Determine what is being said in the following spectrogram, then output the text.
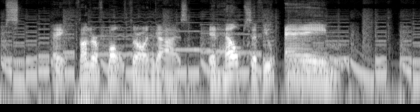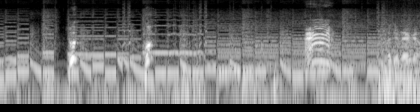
Psst. Hey, Thunderbolt throwing guys. It helps if you aim. Ah! Okay, there we go.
